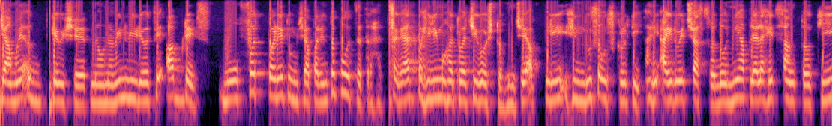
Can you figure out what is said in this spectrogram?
ज्यामुळे आरोग्यविषयक नवनवीन व्हिडिओचे अपडेट्स मोफतपणे तुमच्यापर्यंत पोहोचत राहतात सगळ्यात पहिली महत्वाची गोष्ट म्हणजे आपली हिंदू संस्कृती आणि आयुर्वेद शास्त्र दोन्ही आपल्याला हेच सांगतं की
